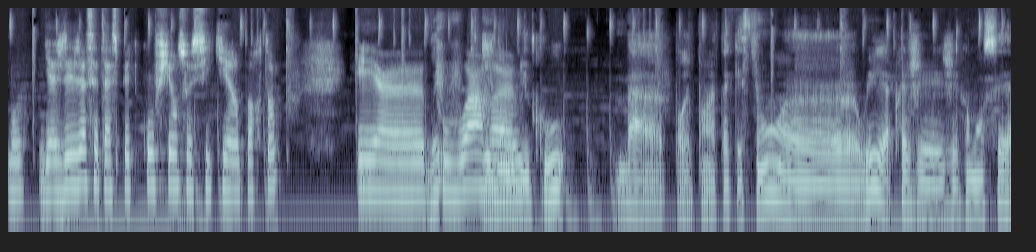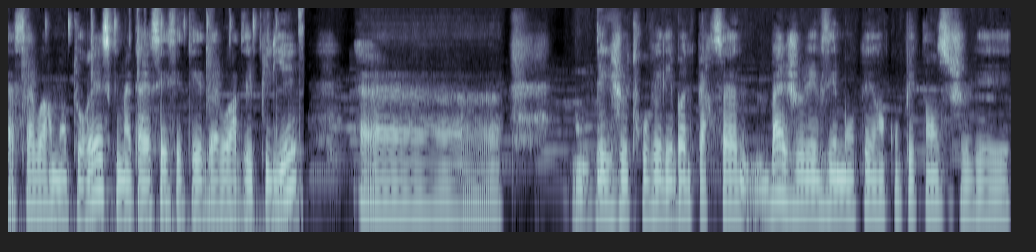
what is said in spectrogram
bon, il y a déjà cet aspect de confiance aussi qui est important et pouvoir. Et donc, du coup, bah, pour répondre à ta question, oui, après j'ai commencé à savoir m'entourer. Ce qui m'intéressait, c'était d'avoir des piliers. Euh, donc dès que je trouvais les bonnes personnes, bah je les faisais monter en compétences, je les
